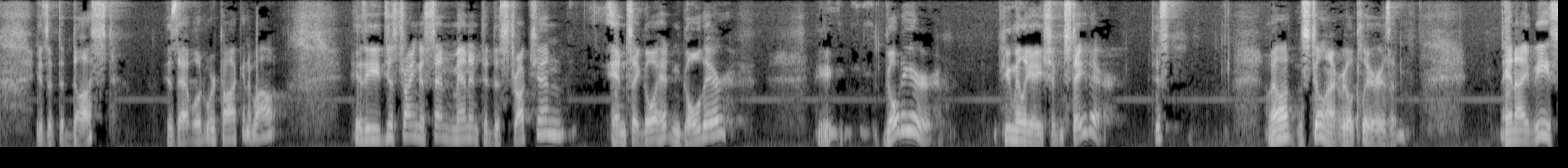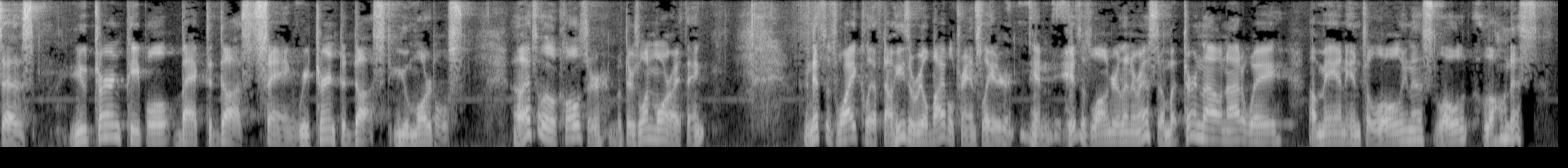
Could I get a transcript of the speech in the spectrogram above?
Is it the dust? Is that what we're talking about? Is he just trying to send men into destruction and say, go ahead and go there? Go to your humiliation. Stay there. Just, well, it's still not real clear, is it? NIV says, You turn people back to dust, saying, Return to dust, you mortals. Now that's a little closer, but there's one more, I think. And this is Wycliffe. Now he's a real Bible translator, and his is longer than the rest of them. But turn thou not away a man into lowliness, low, lowness,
